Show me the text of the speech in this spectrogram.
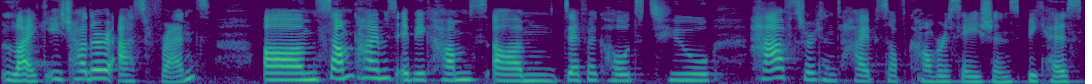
like each other as friends. Um, sometimes it becomes um, difficult to have certain types of conversations because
